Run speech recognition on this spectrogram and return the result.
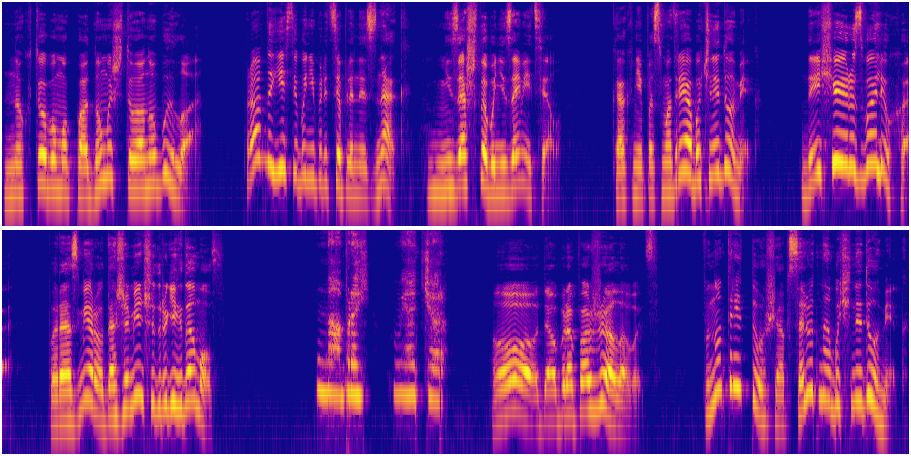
Но кто бы мог подумать, что оно было? Правда, если бы не прицепленный знак, ни за что бы не заметил. Как ни посмотри, обычный домик. Да еще и развалюха. По размеру даже меньше других домов. Набрай, мячер. О, добро пожаловать. Внутри тоже абсолютно обычный домик.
